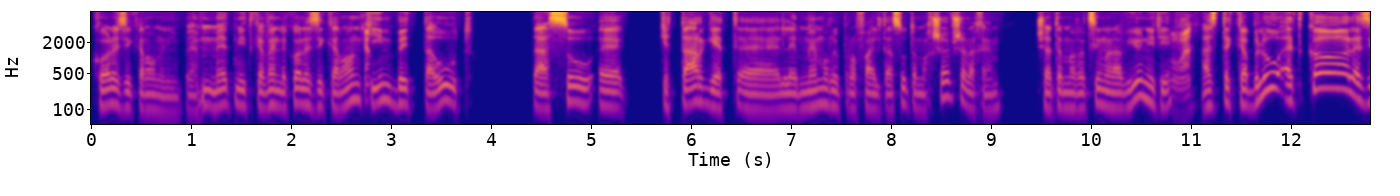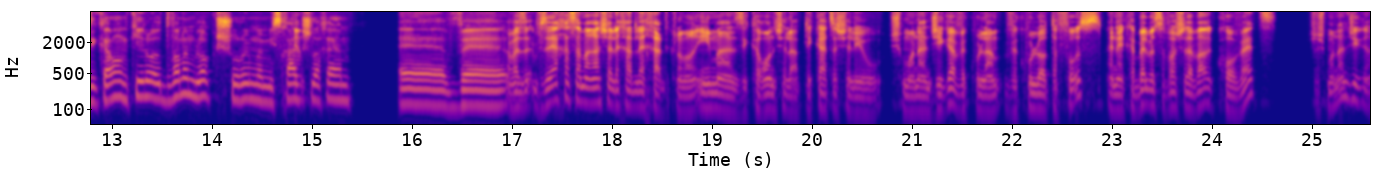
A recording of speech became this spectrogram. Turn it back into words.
כל הזיכרון, אני באמת מתכוון לכל הזיכרון, כן. כי אם בטעות תעשו אה, כ target אה, ל memory profile, תעשו את המחשב שלכם, שאתם מריצים עליו Unity. אז תקבלו את כל הזיכרון, כאילו דברים לא קשורים למשחק כן. שלכם. אה, ו... אבל זה, זה יחס המרה של אחד לאחד, כלומר, אם הזיכרון של האפליקציה שלי הוא 8 ג'יגה וכולם, וכולו תפוס, אני אקבל בסופו של דבר קובץ של 8 ג'יגה.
